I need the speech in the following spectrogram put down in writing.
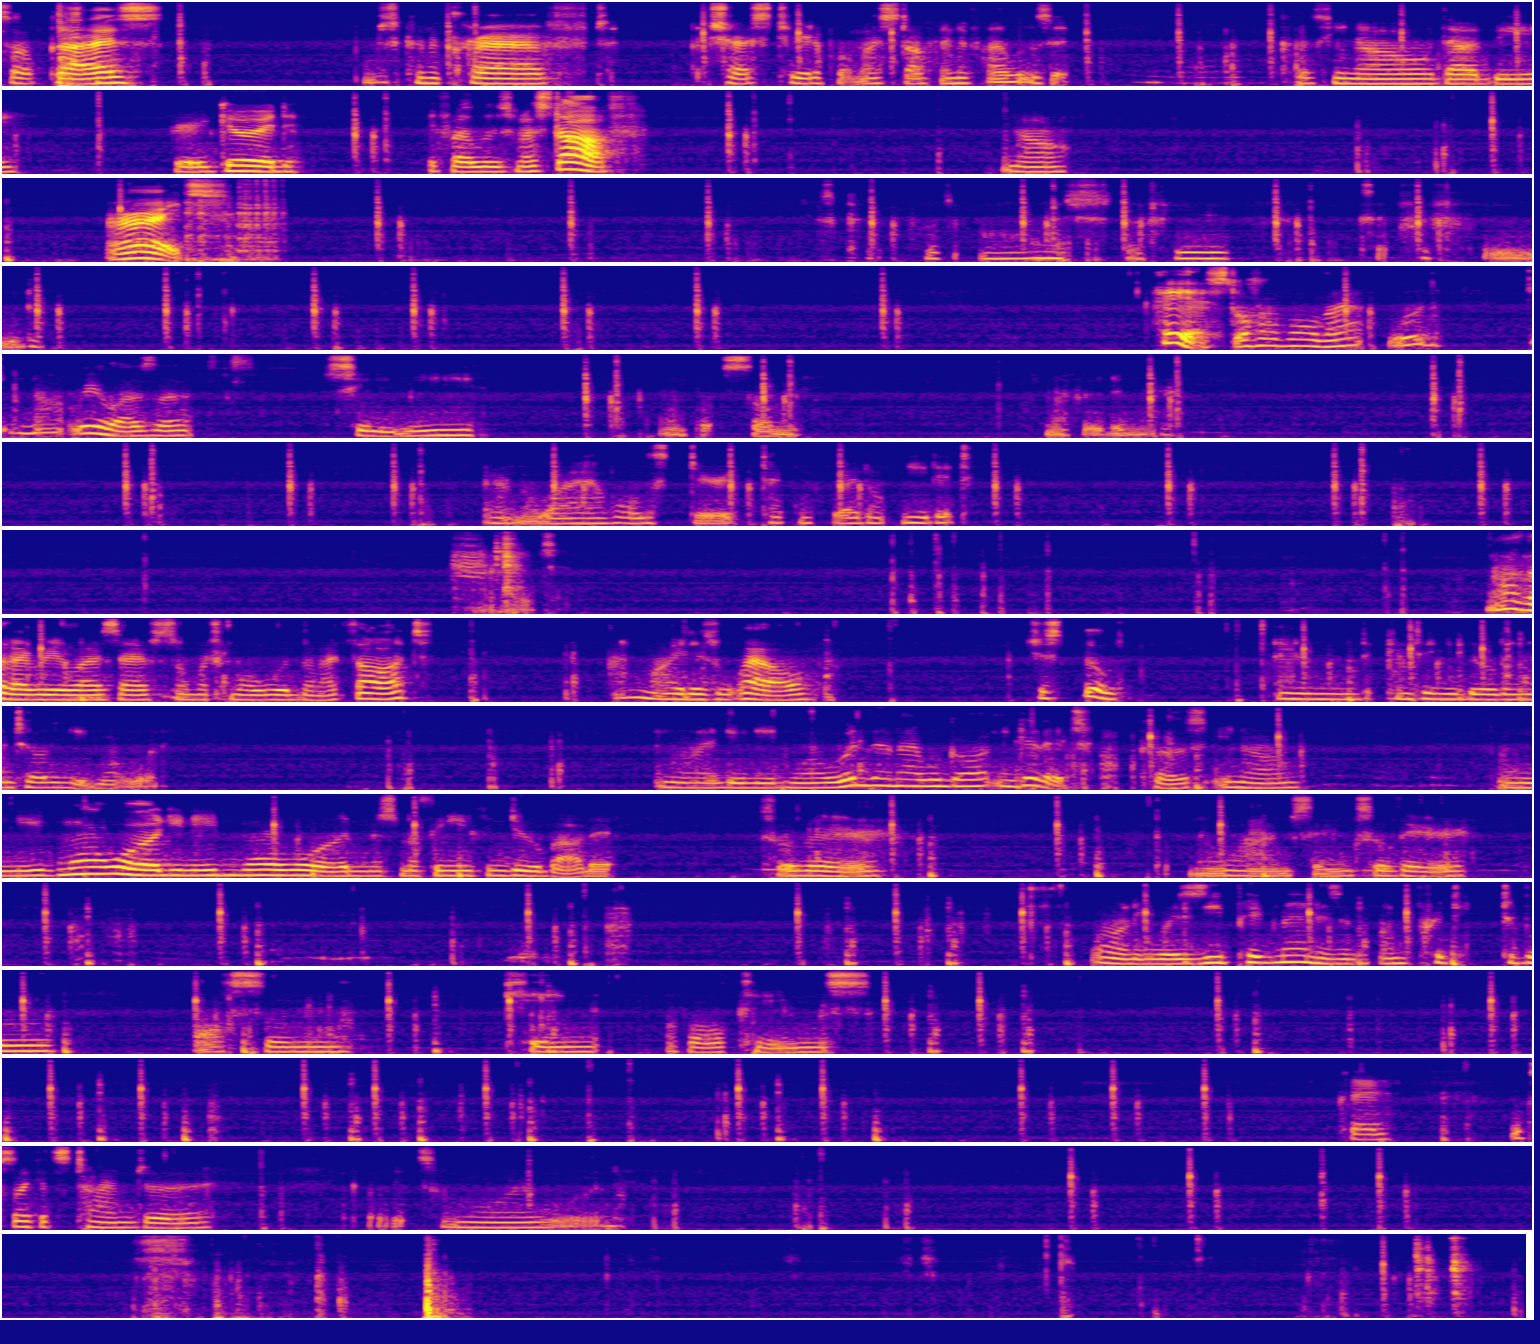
What's up, guys? I'm just gonna craft a chest here to put my stuff in if I lose it. Because, you know, that would be very good if I lose my stuff. No. Alright. Just gotta put all my stuff here, except for food. Hey, I still have all that wood. Did not realize that. Silly me. I'm gonna put some my food in there. I don't know why I have all this dirt. Technically, I don't need it. Alright. Now that I realize I have so much more wood than I thought, I might as well just build and continue building until I need more wood. And when I do need more wood, then I will go out and get it. Because, you know, when you need more wood, you need more wood, and there's nothing you can do about it. So there. Don't know why I'm saying so there. Well, anyway, Z Pigman is an unpredictable, awesome king of all kings. Okay, looks like it's time to go get some more wood.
